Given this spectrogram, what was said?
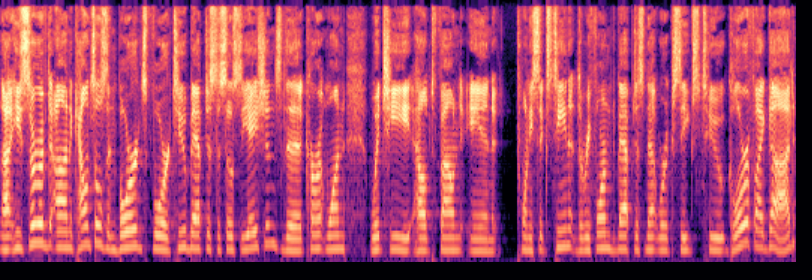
Uh, he served on councils and boards for two Baptist associations, the current one, which he helped found in 2016, the Reformed Baptist Network seeks to glorify God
